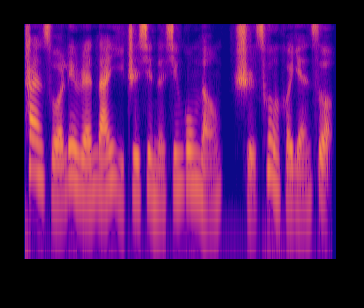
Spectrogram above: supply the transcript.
探索令人难以置信的新功能、尺寸和颜色。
